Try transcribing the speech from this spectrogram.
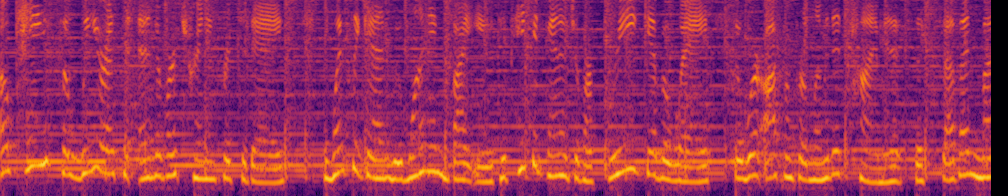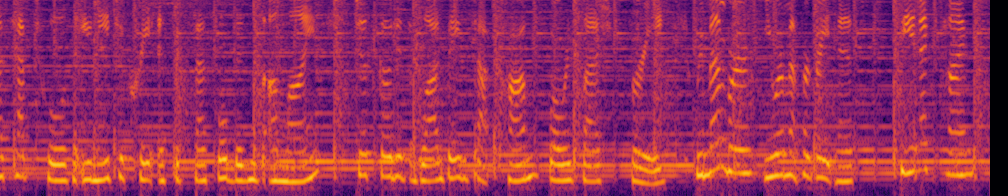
Okay, so we are at the end of our training for today. Once again, we want to invite you to take advantage of our free giveaway that we're offering for a limited time, and it's the seven must have tools that you need to create a successful business online. Just go to theblogbabes.com forward slash free. Remember, you are meant for greatness. See you next time.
